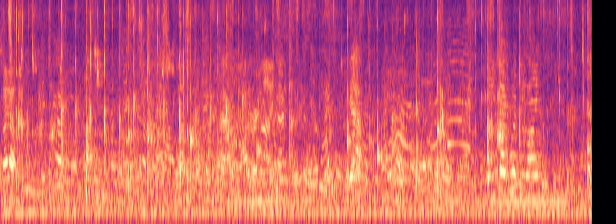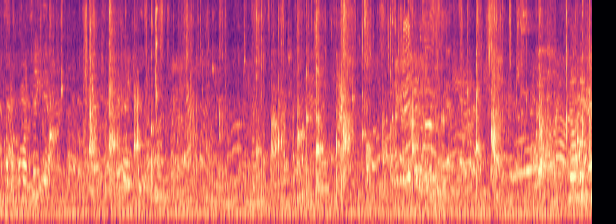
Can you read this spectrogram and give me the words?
Side out. You guys went through line? Come on, come on, take it out. Thank you.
